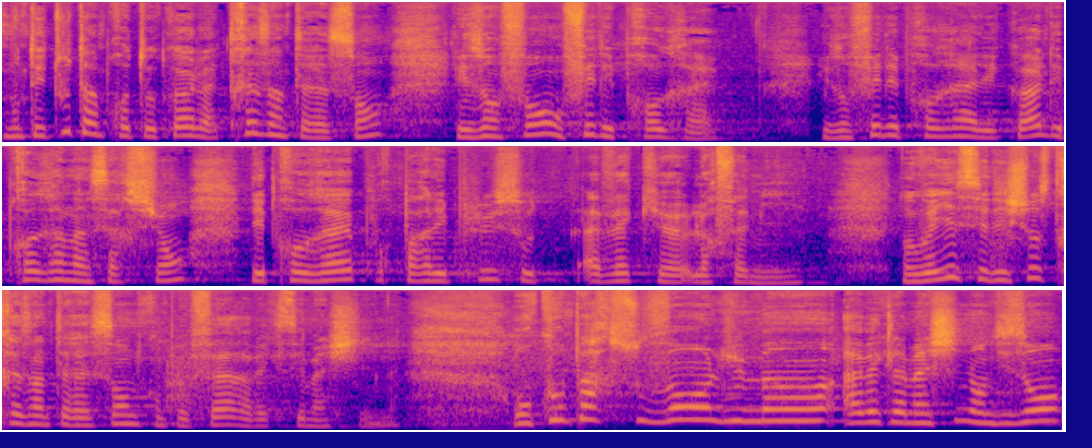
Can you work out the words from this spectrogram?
monté tout un protocole très intéressant. Les enfants ont fait des progrès. Ils ont fait des progrès à l'école, des progrès d'insertion, des progrès pour parler plus avec euh, leur famille. Donc vous voyez, c'est des choses très intéressantes qu'on peut faire avec ces machines. On compare souvent l'humain avec la machine en disant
